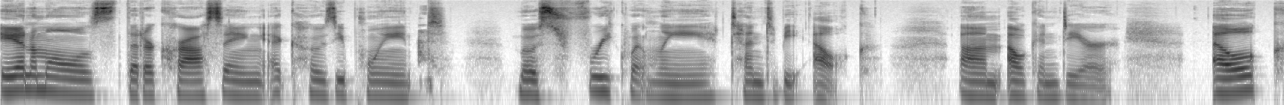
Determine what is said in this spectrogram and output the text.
animals that are crossing at Cozy Point most frequently tend to be elk, um, elk and deer. Elk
